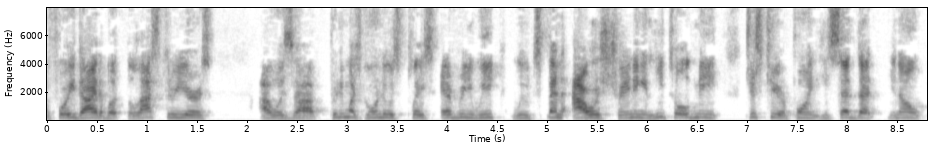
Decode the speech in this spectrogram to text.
before he died about the last three years. I was uh, pretty much going to his place every week. We would spend hours training, and he told me, just to your point, he said that you know,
